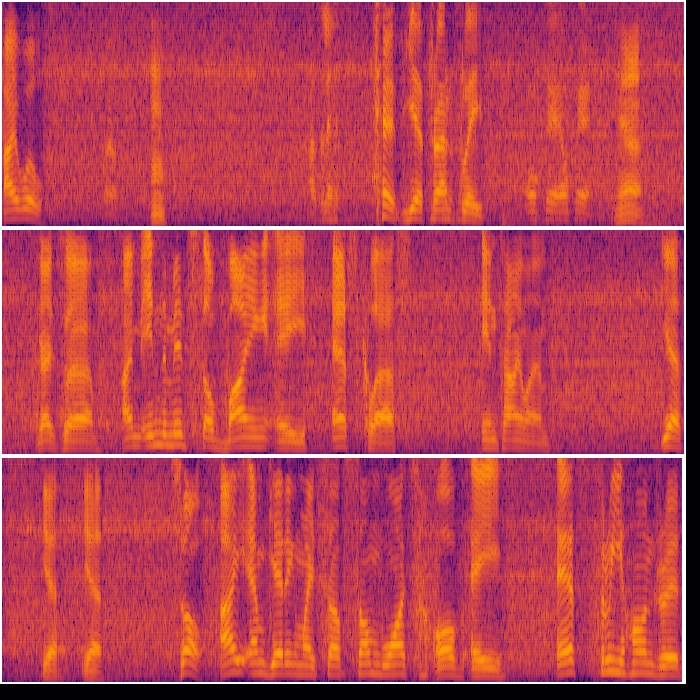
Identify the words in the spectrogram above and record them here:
I will. Translate. yeah, translate. Okay, okay. Yeah. Guys, uh, I'm in the midst of buying a S class in Thailand. Yes, yes, yes. So I am getting myself somewhat of a S300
